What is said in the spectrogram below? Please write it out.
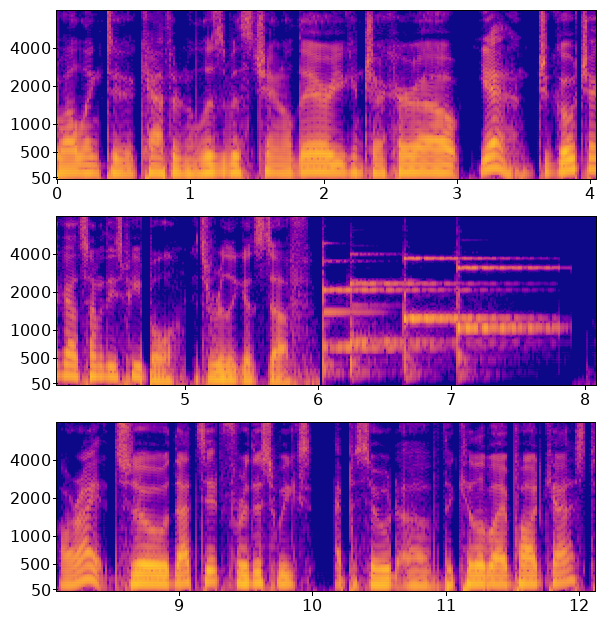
I'll link to Catherine Elizabeth's channel there. You can check her out. Yeah, go check out some of these people. It's really good stuff. All right, so that's it for this week's episode of the Kilobyte podcast.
